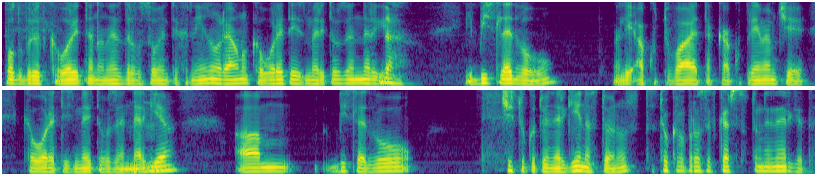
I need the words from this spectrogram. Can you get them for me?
по-добри от калориите на нездравословните храни, но реално калорията е измерител за енергия. Да. И би следвало, нали, ако това е така, ако приемем, че калорията е измерител за енергия, mm-hmm. ам, би следвало чисто като енергийна стойност. Тук въпрос е в качеството на енергията.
